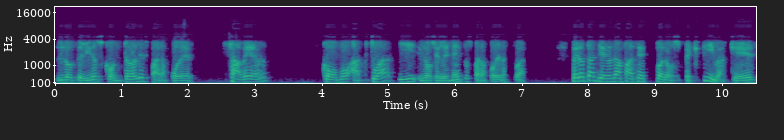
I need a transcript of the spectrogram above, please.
los debidos controles para poder saber cómo actuar y los elementos para poder actuar. Pero también una fase prospectiva, que es,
